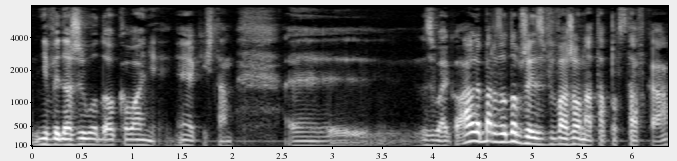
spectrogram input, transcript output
nie wydarzyło dookoła niej, nie? Jakiś tam yy, złego, ale bardzo dobrze jest wyważona ta podstawka.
